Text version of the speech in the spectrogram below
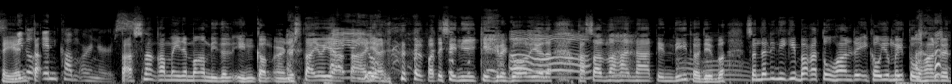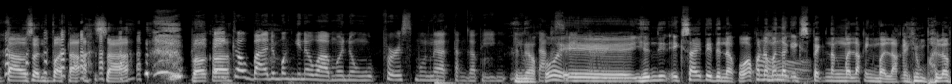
Ayan, middle ta- income earners. Taas ng kamay ng mga middle income earners. Tayo yata Tayo yan. Pati si Nikki Gregorio na kasamahan natin dito, di ba? Sandali Nikki, baka 200, ikaw yung may 200,000 pataas ha? Eh, Baka... ikaw ba, ano bang ginawa mo nung first mo natanggapin yung Nako, tax return? eh, yun din, excited din ako. Ako naman Oo. nag-expect ng malaking malaki yung pala,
